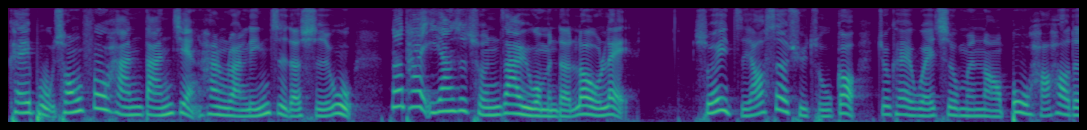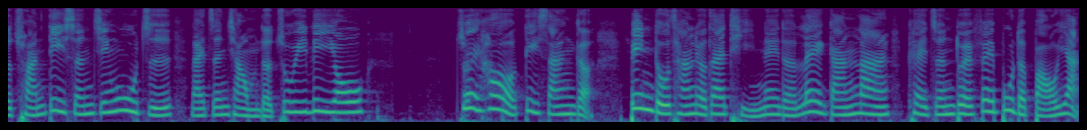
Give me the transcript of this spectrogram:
可以补充富含胆碱和卵磷脂的食物，那它一样是存在于我们的肉类。所以只要摄取足够，就可以维持我们脑部好好的传递神经物质，来增强我们的注意力哟。最后第三个，病毒残留在体内的类感染，可以针对肺部的保养。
